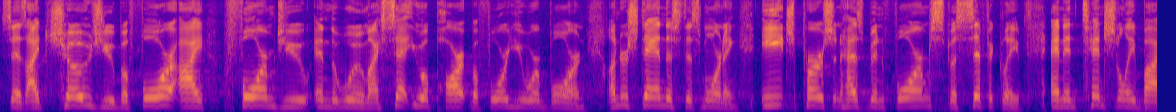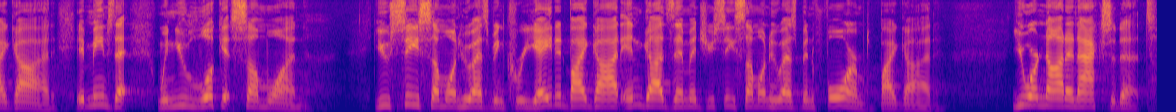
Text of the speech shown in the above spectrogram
says, I chose you before I formed you in the womb. I set you apart before you were born. Understand this this morning. Each person has been formed specifically and intentionally by God. It means that when you look at someone, you see someone who has been created by God in God's image, you see someone who has been formed by God. You are not an accident.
